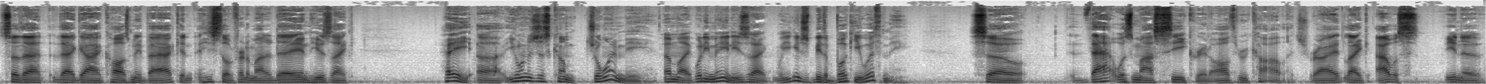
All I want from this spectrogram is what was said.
so that that guy calls me back, and he's still a friend of mine today, and he was like, "Hey, uh, you want to just come join me?" I'm like, "What do you mean?" He's like, "Well, you can just be the bookie with me." So that was my secret all through college, right? Like I was, you know,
